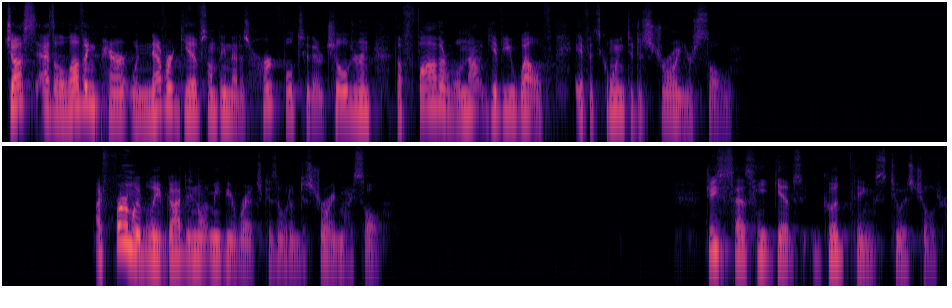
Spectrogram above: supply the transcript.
Just as a loving parent would never give something that is hurtful to their children, the Father will not give you wealth if it's going to destroy your soul. I firmly believe God didn't let me be rich because it would have destroyed my soul. Jesus says he gives good things to his children.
